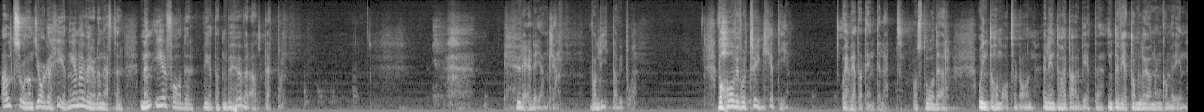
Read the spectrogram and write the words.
Allt sådant jagar hedningarna i världen efter. Men er fader vet att ni behöver allt detta. Hur är det egentligen? Vad litar vi på? Vad har vi vår trygghet i? Och jag vet att det inte är lätt att stå där och inte ha mat för dagen, eller inte ha ett arbete, inte veta om lönen kommer in.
